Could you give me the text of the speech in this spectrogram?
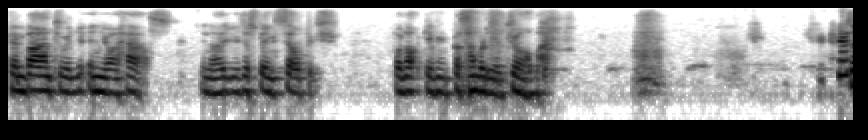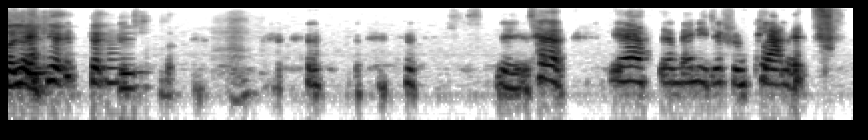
pembantu in, in your house. You know, you're just being selfish for not giving somebody a job. so yeah, you can't get used to it. yeah, there are many different planets.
